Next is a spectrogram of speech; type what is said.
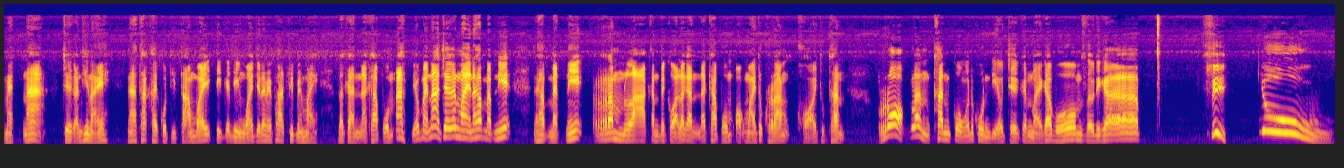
แมตช์หน้าเจอกันที่ไหน นะถ้าใครกดติดตามไว้ติดกระดิ่งไว้จะได้ไม่พลาดคลิปใหม่ๆแล้วกันนะครับ ผมอะเดี๋ยวแมตช์หน้าเจอกันใหม่นะครับแบบนี้นะครับแมตช์นี้ร่ำลากันไปก่อนแล้วกันนะครับ ผมออกหมายทุกครั้งขอให้ทุกท่าน รอกลั่นคันโกงกันทุกคนเดี๋ยวเจอกันใหม่ครับ ผม สวัสดีครับ See you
